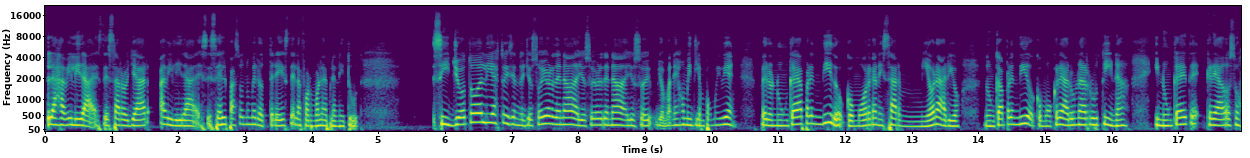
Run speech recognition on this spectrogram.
las habilidades, desarrollar habilidades, ese es el paso número tres de la fórmula de plenitud si yo todo el día estoy diciendo yo soy ordenada, yo soy ordenada, yo soy yo manejo mi tiempo muy bien, pero nunca he aprendido cómo organizar mi horario, nunca he aprendido cómo crear una rutina y nunca he creado esos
